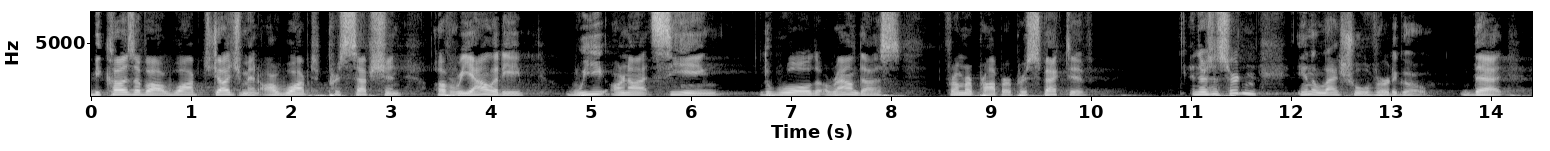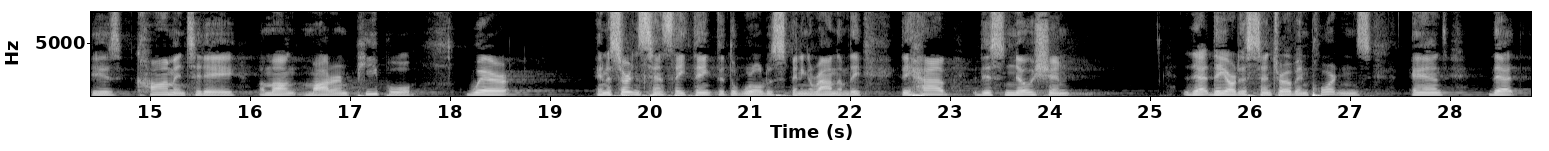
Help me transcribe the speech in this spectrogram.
because of our warped judgment, our warped perception of reality, we are not seeing the world around us from a proper perspective. And there's a certain intellectual vertigo that is common today among modern people where in a certain sense they think that the world is spinning around them. They, they have this notion that they are the center of importance and that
